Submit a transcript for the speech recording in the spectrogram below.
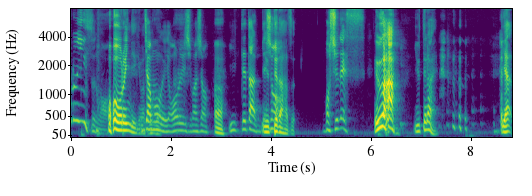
ールインすんの？オールインでいきますじゃあもう僕オールインしましょはうん。う言ってたんで言っしょてたはず。募集です。うわ言ってない。いや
